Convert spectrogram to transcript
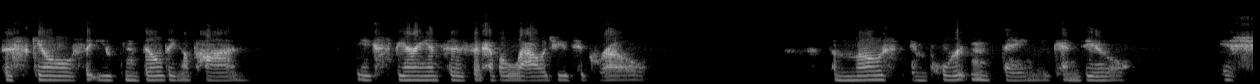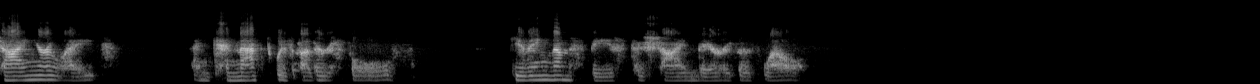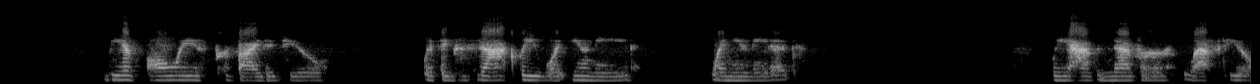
the skills that you've been building upon, the experiences that have allowed you to grow. The most important thing you can do is shine your light and connect with other souls, giving them space to shine theirs as well. We have always provided you with exactly what you need when you need it. We have never left you.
